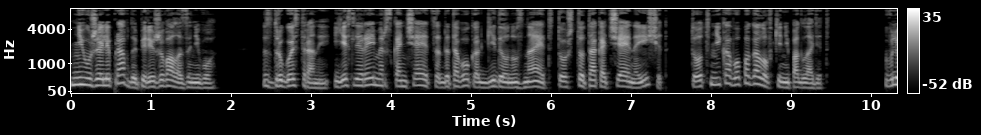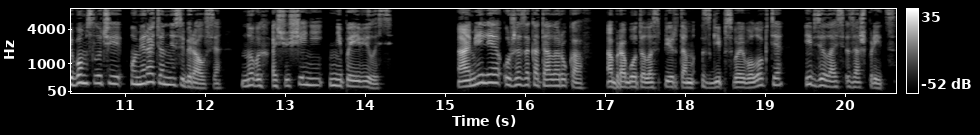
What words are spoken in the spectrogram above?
Неужели правда переживала за него? С другой стороны, если Реймер скончается до того, как Гидеон узнает то, что так отчаянно ищет, тот никого по головке не погладит. В любом случае, умирать он не собирался, новых ощущений не появилось. А Амелия уже закатала рукав, обработала спиртом сгиб своего локтя и взялась за шприц.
